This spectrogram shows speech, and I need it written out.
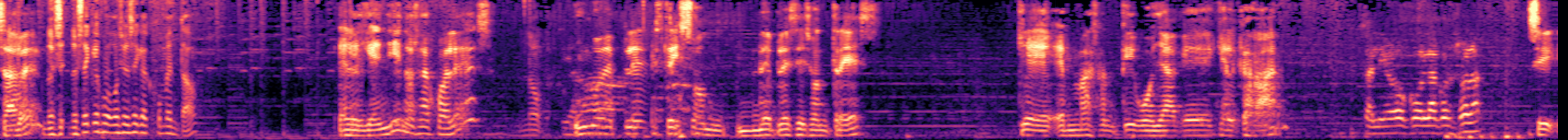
¿Sabes? No sé, no sé qué juego es ese que has comentado. El Genji, ¿no sabes cuál es? No. Uno de PlayStation, de PlayStation 3, que es más antiguo ya que, que el cagar. Salió con la consola, Sí.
